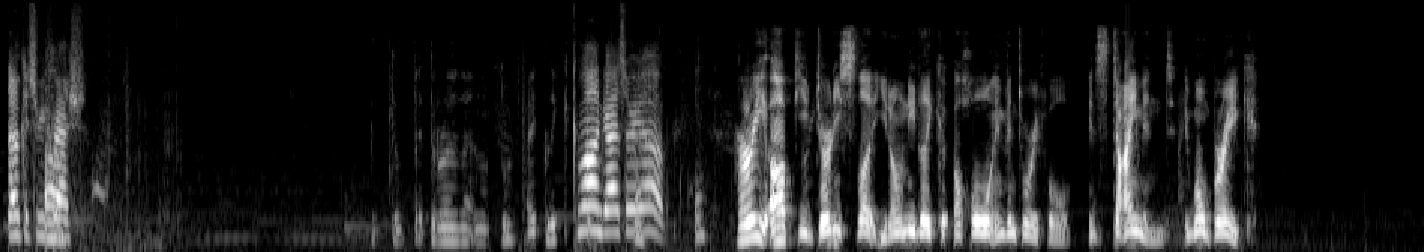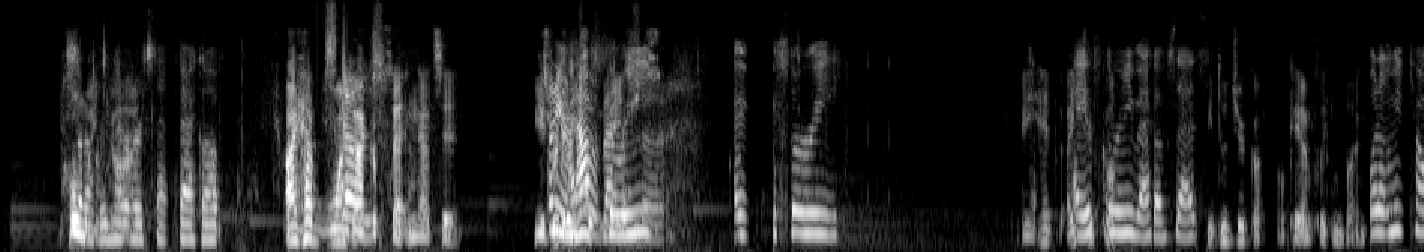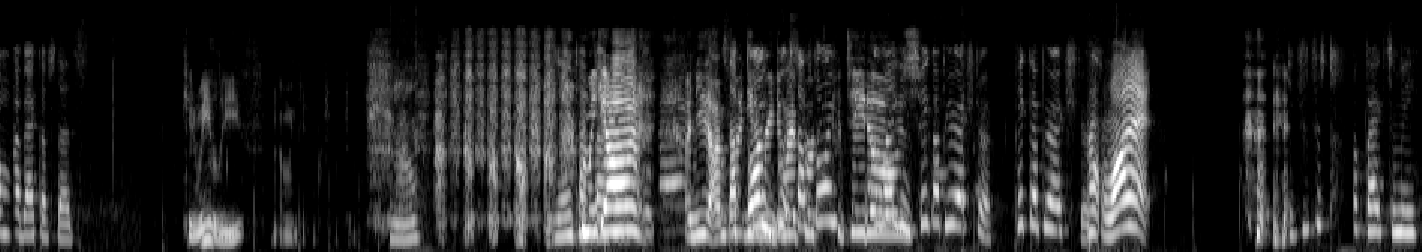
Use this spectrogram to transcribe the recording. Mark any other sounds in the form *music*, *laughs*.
No, it's refresh. I click. Come on, guys, hurry oh, up. Hurry up, you dirty slut. You don't need like a whole inventory full. It's diamond. It won't break. Oh Shut my up. It never god. hurts that back up. I have It one backup set and that's it. Because I don't we're even have a backup three. set. I have three. I, had, I, I have jerk off. three backup sets. We do jerk off. Okay, I'm clicking the button. Wait, let me count my backup sets. Can we leave? No, we can't. No. *laughs* Oh my god! back- I need. I'm Stop planning to throwing- redo my stop po- throwing potatoes. leggings. Pick up your extra. Pick up your extra. I extra. don't want it. *laughs* Did you just talk back to me?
